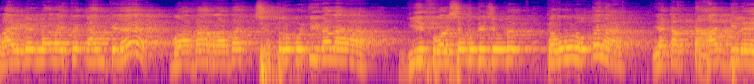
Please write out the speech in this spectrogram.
रायगडला राहायचं काम केलं माझा राजा छत्रपती झाला. वीस वर्षामध्ये जेवढं कमवलं होतं ना याचा तहात दिलं.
